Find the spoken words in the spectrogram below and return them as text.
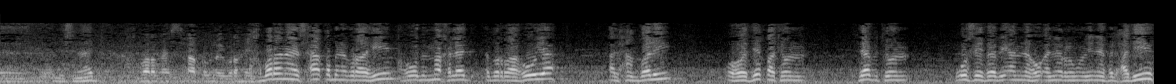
آه، الإسناد؟ أخبرنا إسحاق بن إبراهيم. أخبرنا إسحاق بن إبراهيم هو بن مخلد بن راهوية الحنظلي وهو ثقة ثبت وصف بأنه أمير المؤمنين في الحديث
